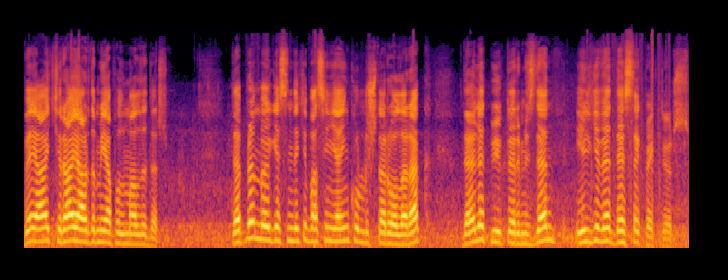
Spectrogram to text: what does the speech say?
veya kira yardımı yapılmalıdır. Deprem bölgesindeki basın yayın kuruluşları olarak devlet büyüklerimizden ilgi ve destek bekliyoruz.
